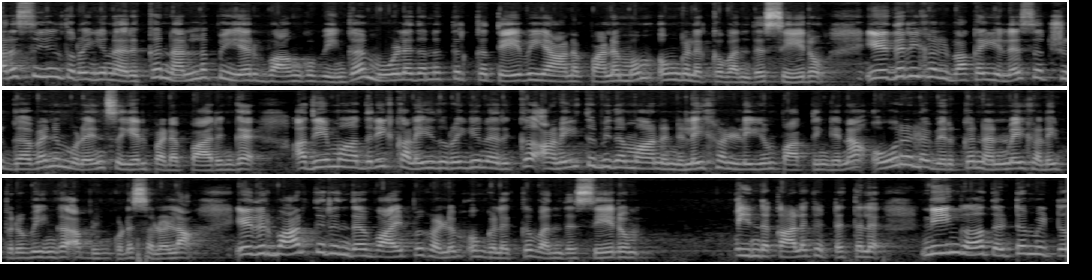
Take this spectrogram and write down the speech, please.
அரசியல் துறையினருக்கு நல்ல பெயர் வாங்குவீங்க. மூலதனத்திற்கு தேவையான பணமும் உங்களுக்கு வந்து சேரும். எதிரிகள் வகையில் சற்று கவனமுடன் செயல்பட பாருங்க. அதே மாதிரி கலைத்துறையினருக்கு அனைத்து விதமான நிலைகள்லையும் பார்த்தீங்கன்னா ஓரளவிற்கு நன்மைகளை பெறுவீங்க அப்படின்னு கூட சொல்லலாம். எதிர்பார்த்திருந்த வாய்ப்புகளும் உங்களுக்கு வந்து சேரும். இந்த காலகட்டத்தில் நீங்கள் திட்டமிட்டு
